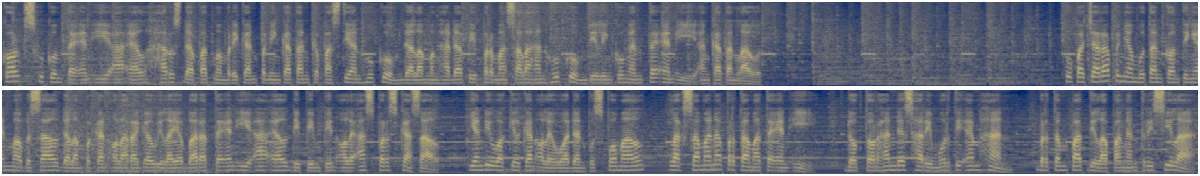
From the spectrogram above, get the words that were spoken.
Korps Hukum TNI AL harus dapat memberikan peningkatan kepastian hukum dalam menghadapi permasalahan hukum di lingkungan TNI Angkatan Laut. Upacara penyambutan kontingen Mabesal dalam Pekan Olahraga Wilayah Barat TNI AL dipimpin oleh Aspers Kasal, yang diwakilkan oleh Wadan Puspomal, Laksamana Pertama TNI, Dr. Handes Harimurti M. Han, bertempat di lapangan Trisila,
